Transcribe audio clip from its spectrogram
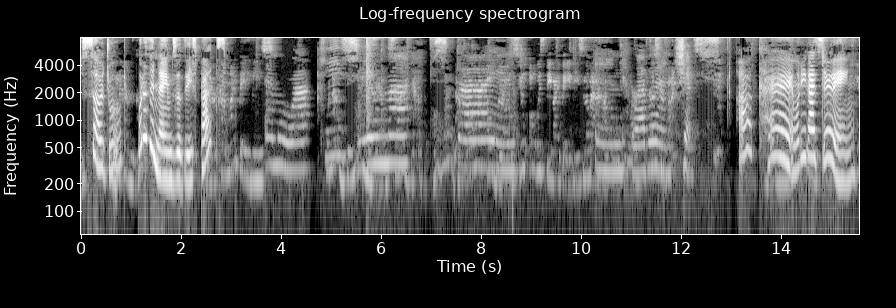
So, George, what are the names of these pets? Rocky, Zuma, Skye, and, and Rubble and Chips. Okay, what are you guys doing?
